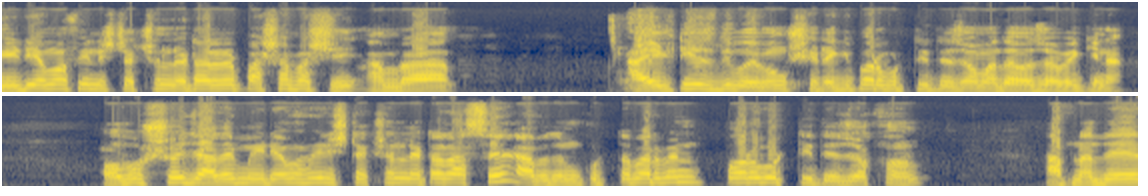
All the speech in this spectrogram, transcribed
মিডিয়াম অফ ইনস্ট্রাকশন লেটারের পাশাপাশি আমরা আইএলটিএস দিব এবং সেটা কি পরবর্তীতে জমা দেওয়া যাবে কিনা। অবশ্যই যাদের মিডিয়াম অফ ইনস্ট্রাকশন লেটার আছে, আবেদন করতে পারবেন পরবর্তীতে যখন আপনাদের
